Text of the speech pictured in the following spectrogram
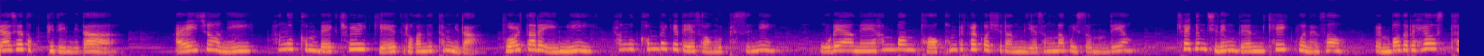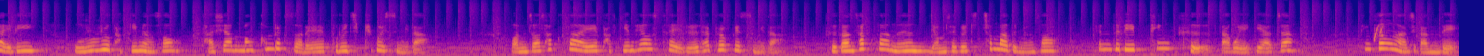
안녕하세요 덕필입니다. 아이즈원이 한국 컴백 초읽기에 들어간 듯합니다. 9월달에 이미 한국 컴백에 대해서 언급했으니 올해 안에 한 번 더 컴백할 것이라는 예상을 하고 있었는데요. 최근 진행된 케이콘에서 멤버들의 헤어스타일이 우르르 바뀌면서 다시 한번 컴백설에 불을 지피고 있습니다. 먼저 사쿠라의 바뀐 헤어스타일을 살펴보겠습니다. 그간 사쿠라는 염색을 추천받으면서 팬들이 핑크라고 얘기하자 핑크는 아직 안 돼.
